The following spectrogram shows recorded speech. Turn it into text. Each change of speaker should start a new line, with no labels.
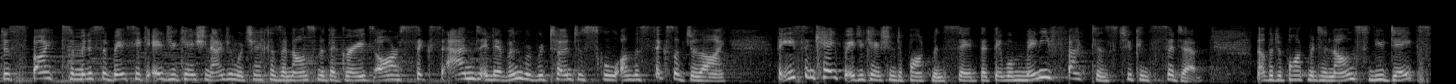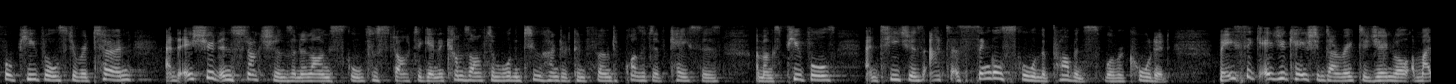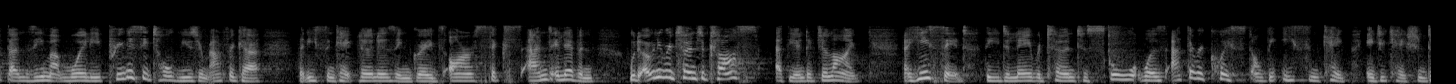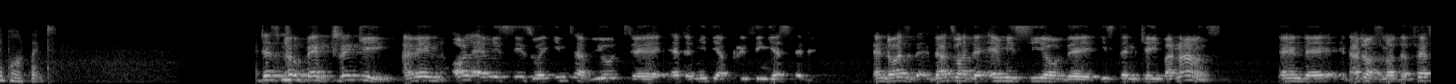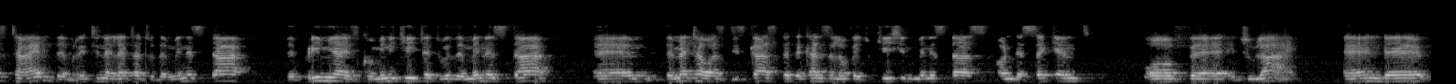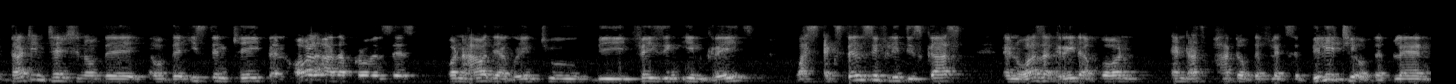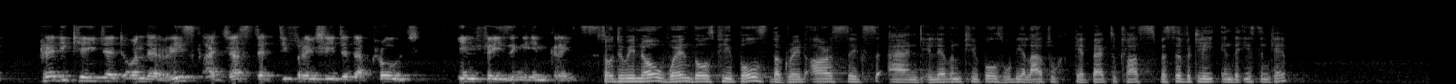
Despite the Minister of Basic Education Angie Motshekga's announcement that grades R6 and 11 would return to school on the 6th of July, the Eastern Cape Education Department said that there were many factors to consider. Now, the department announced new dates for pupils to return and issued instructions on allowing school to start again. It comes after more than 200 confirmed positive cases amongst pupils and teachers at a single school in the province were recorded. Basic Education Director General Mathanzima Mweli previously told Newzroom Afrika that Eastern Cape learners in grades R6 and 11 would only return to class at the end of July. Now, he said the delay return to school was at the request of the Eastern Cape Education Department.
There's no backtracking. I mean, all MECs were interviewed uh, at a media briefing yesterday. And that's what the MEC of the Eastern Cape announced. And uh, that was not the first time. They've written a letter to the minister. The premier has communicated with the minister. Um, the matter was discussed at the Council of Education Ministers on the 2nd of uh, July. And uh, that intention of the, of the Eastern Cape and provinces on how they are going to be phasing in grades was extensively discussed and was agreed upon and that's part of the flexibility of the plan predicated on the risk-adjusted differentiated approach in phasing in grades.
So do we know when those pupils, the grade R6 and 11 pupils, will be allowed to get back to class specifically in the Eastern Cape?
